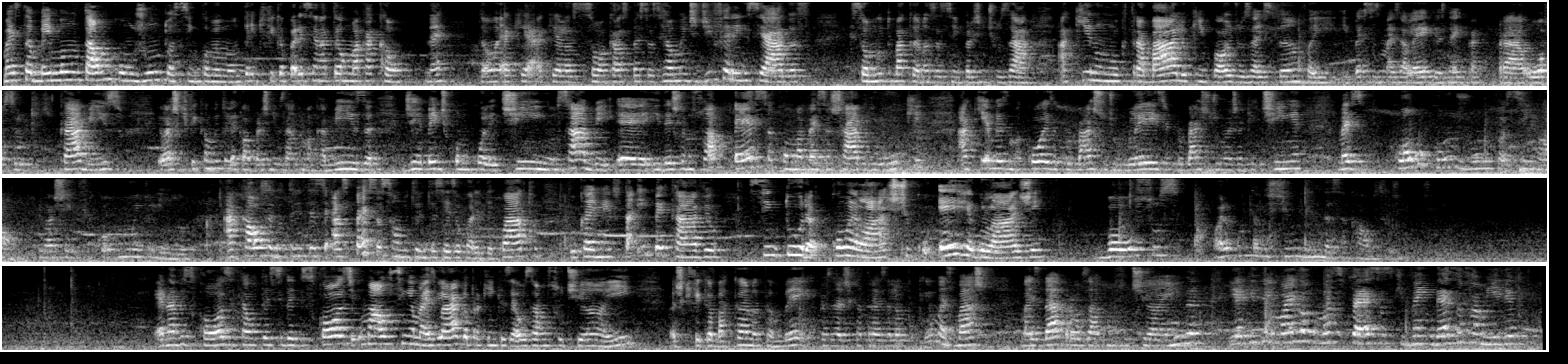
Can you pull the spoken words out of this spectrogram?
mas também montar um conjunto assim como eu montei, que fica parecendo até um macacão, né? Então é aquelas, são aquelas peças realmente diferenciadas, que são muito bacanas assim pra gente usar aqui num look trabalho, quem pode usar estampa e, e peças mais alegres, né? Pra, pra o office look que cabe isso. Eu acho que fica muito legal pra gente usar com uma camisa, de repente com um coletinho, sabe? É, e deixando só a peça como uma peça-chave do look. Aqui é a mesma coisa, por baixo de um blazer, por baixo de uma jaquetinha. Mas como conjunto, assim, ó, eu achei que ficou muito lindo. A calça é do 36, as peças são do 36 ao 44, o caimento tá impecável, cintura com elástico e regulagem, bolsos. Olha como tá vestindo linda essa calça, gente. É na viscose, tá? O tecido é viscose. Uma alcinha mais larga para quem quiser usar um sutiã aí. Acho que fica bacana também. Apesar de que atrás ela é um pouquinho mais baixa, mas dá para usar com sutiã ainda. E aqui tem mais algumas peças que vêm dessa família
